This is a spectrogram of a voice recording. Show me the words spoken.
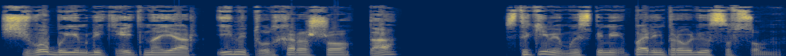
с чего бы им лететь на Яр? Ими тут хорошо, да? С такими мыслями парень провалился в сон.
